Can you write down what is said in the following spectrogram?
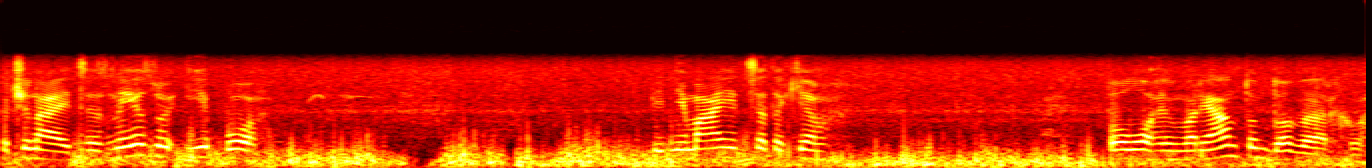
починається знизу і по піднімається таким пологим варіантом до верху.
